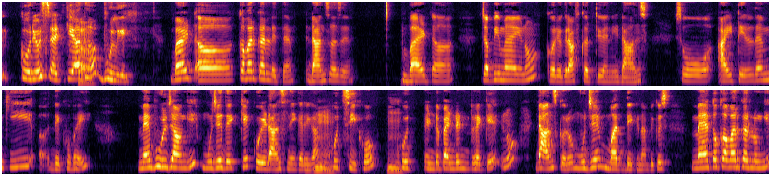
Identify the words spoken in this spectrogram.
कोरियो सेट किया हाँ. था भूल गई बट कवर uh, कर लेते हैं डांसर्स है बट uh, जब भी मैं यू नो कोरियोग्राफ करती हूँ यानी dance so I tell them कि देखो भाई मैं भूल जाऊँगी मुझे देख के कोई डांस नहीं करेगा hmm. खुद सीखो hmm. खुद इंडिपेंडेंट रह के यू नो डांस करो मुझे मत देखना बिकॉज़ मैं तो कवर कर लूँगी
